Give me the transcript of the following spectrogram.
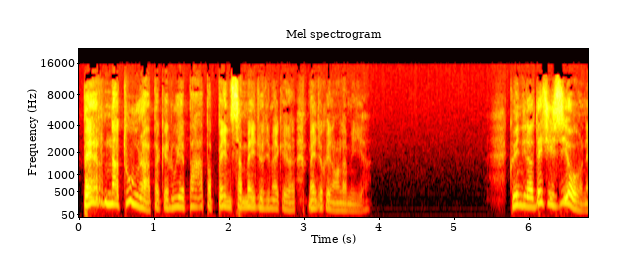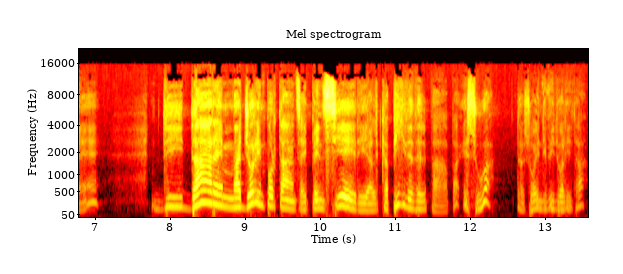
per natura, perché lui è papa, pensa meglio di me, che, meglio che non la mia. Quindi la decisione di dare maggiore importanza ai pensieri, al capire del Papa è sua, della sua individualità,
